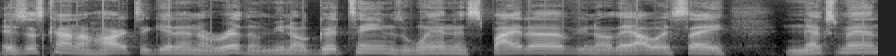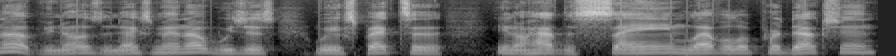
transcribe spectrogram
it's just kind of hard to get in a rhythm. You know, good teams win in spite of, you know, they always say next man up, you know, it's the next man up. We just we expect to you know, have the same level of production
